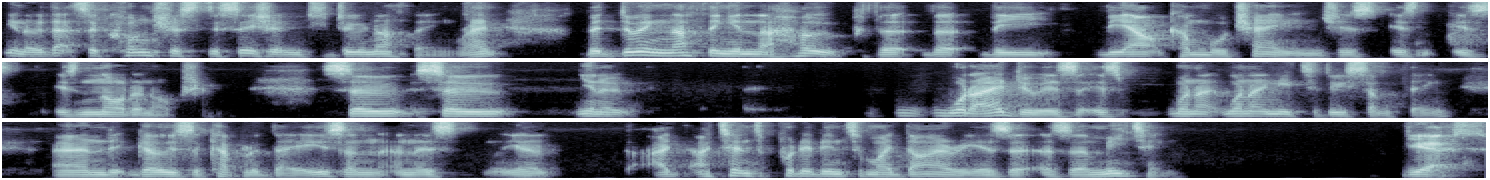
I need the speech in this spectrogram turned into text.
you know that's a conscious decision to do nothing, right? But doing nothing in the hope that that the the outcome will change is is is is not an option. So so you know what I do is is when I when I need to do something and it goes a couple of days and and there's you know I, I tend to put it into my diary as a as a meeting. yes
